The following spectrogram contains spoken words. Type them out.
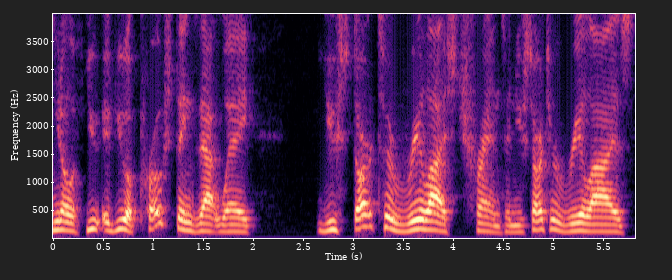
you know, if you if you approach things that way, you start to realize trends and you start to realize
